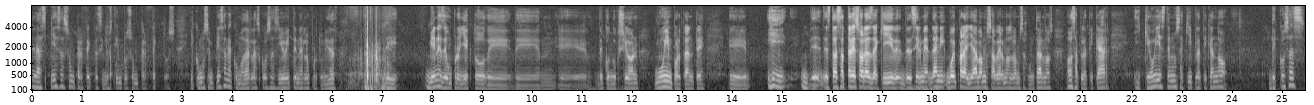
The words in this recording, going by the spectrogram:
las piezas son perfectas y los tiempos son perfectos. Y como se empiezan a acomodar las cosas y hoy tener la oportunidad de... Vienes de un proyecto de, de, mm, eh, conducción muy importante eh, y de- estás a tres horas de aquí, de, de decirme, Dani, voy para allá, vamos a vernos, vamos a juntarnos, vamos a platicar y que hoy estemos aquí platicando de cosas,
